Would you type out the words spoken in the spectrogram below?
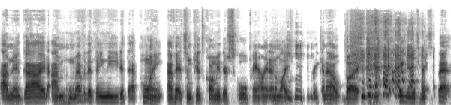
I'm their guide, I'm whomever that they need at that point. I've had some kids call me their school parent and I'm like freaking out, but with respect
